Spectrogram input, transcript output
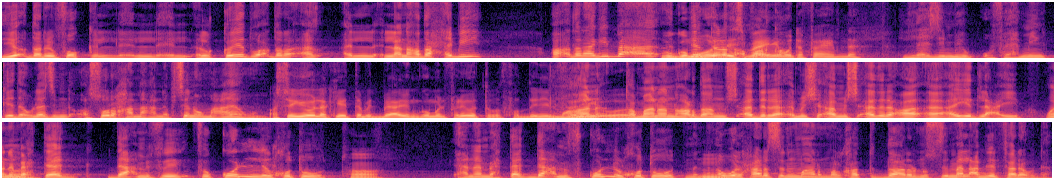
يقدر يفك ال ال ال القيد وأقدر اللي أنا هضحي بيه أقدر أجيب بقى وجمهور الإسماعيلي. متفاهم ده. لازم يبقوا فاهمين كده ولازم نبقى صرحة مع نفسنا ومعاهم اصل يجي يقول لك إيه انت بتبيع لي نجوم الفريق وانت بتفضلي هو الفريق و... طب ما أنا النهارده مش قادر مش مش قادر ايد لعيب وأنا آه. محتاج دعم في في كل الخطوط آه أنا محتاج دعم في كل الخطوط من. م. أول حارس المرمى لخط الظهر نص الملعب للفراودة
